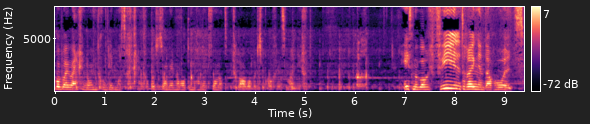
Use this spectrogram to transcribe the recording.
Wobei, wenn ich in der Untergrund lebe, muss ich keine Kapazität eine rote machen, dort vorne zu beschlagen, aber das brauche ich erstmal nicht. Erstmal brauche ich viel dringender Holz.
